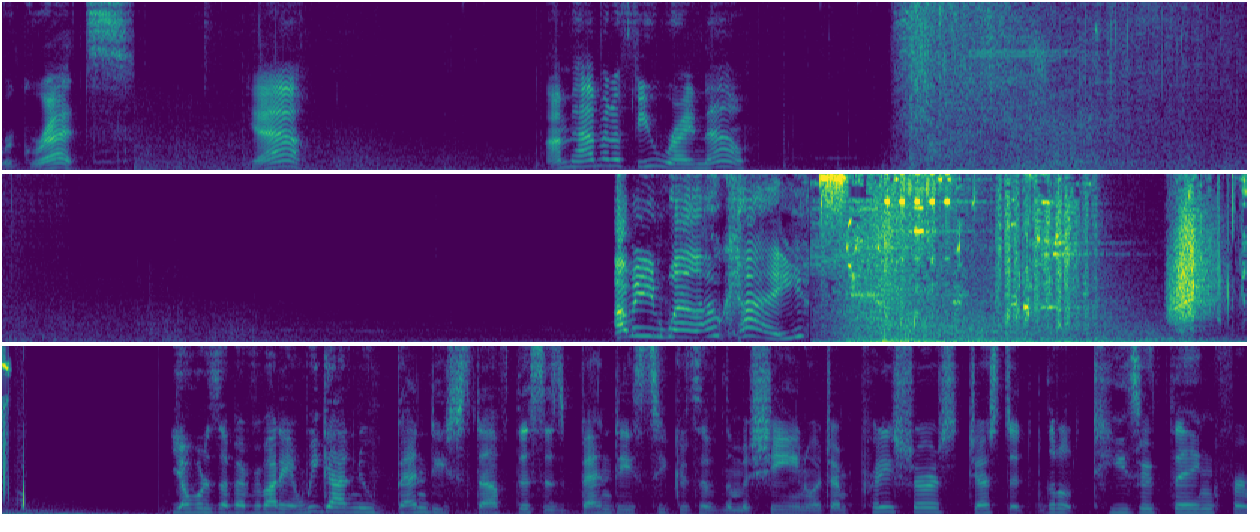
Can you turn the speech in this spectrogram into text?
Regrets. Yeah. I'm having a few right now. I mean, well, okay. Yo, what is up, everybody? And we got new Bendy stuff. This is Bendy Secrets of the Machine, which I'm pretty sure is just a little teaser thing for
